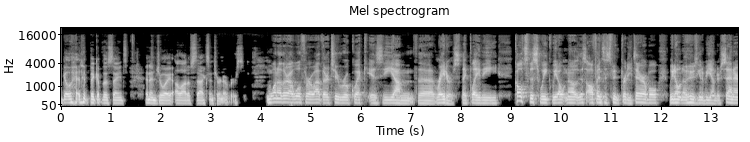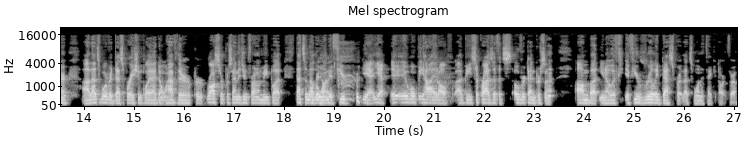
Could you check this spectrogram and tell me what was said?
go ahead and pick up those Saints and enjoy a lot of sacks and turnovers. One other I will throw out there too, real quick, is the um the Raiders. They play the Colts this week. We don't know. This offense has been pretty terrible. We don't know who's going to be under center. Uh, that's more of a desperation play. I don't have their per- roster percentage in front of me, but that's another one. High. If you, yeah, yeah, it, it won't be high at all. I'd be surprised if it's over ten percent. Um, but you know, if if you're really desperate, that's one to take a dart throw.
